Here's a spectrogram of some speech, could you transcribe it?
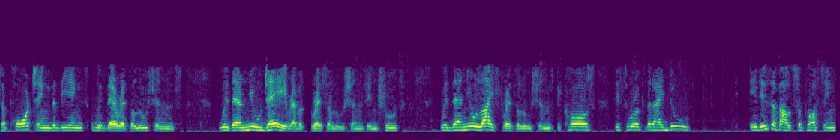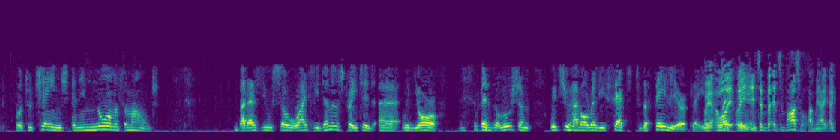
supporting the beings with their resolutions, with their new day re- resolutions, in truth with their new life resolutions because this work that I do, it is about supporting people to change an enormous amount. But as you so rightly demonstrated uh, with your resolution, which you have already set to the failure place. Well, yeah, well it, it's it's impossible. I mean, I, I,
